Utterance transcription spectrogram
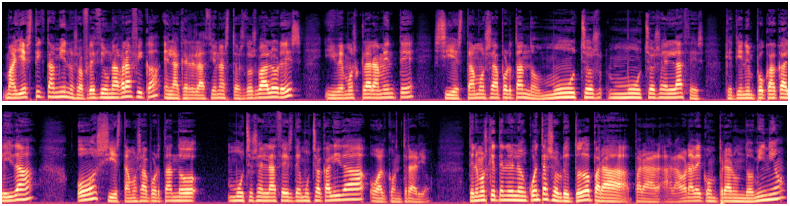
Majestic también nos ofrece una gráfica en la que relaciona estos dos valores y vemos claramente si estamos aportando muchos muchos enlaces que tienen poca calidad o si estamos aportando muchos enlaces de mucha calidad o al contrario. Tenemos que tenerlo en cuenta sobre todo para, a la hora de comprar un dominio.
